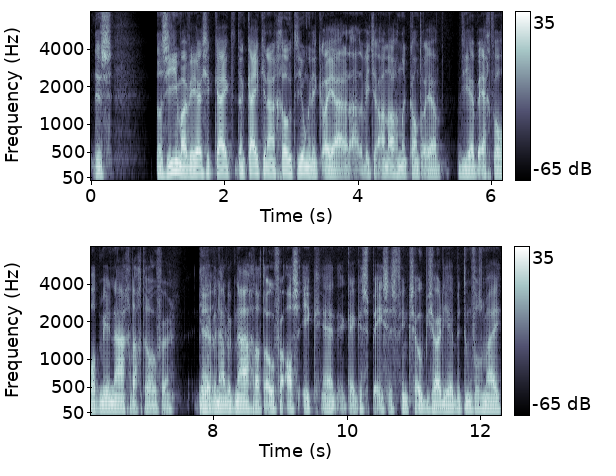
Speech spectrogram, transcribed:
Dus dan zie je maar weer, als je kijkt, dan kijk je naar een grote jongen en denk, oh ja, nou, weet je, aan de andere kant, oh ja, die hebben echt wel wat meer nagedacht erover. Die hebben namelijk nagedacht over als ik, hè, kijk, een Spaces vind ik zo bizar. Die hebben toen volgens mij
